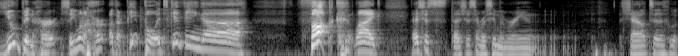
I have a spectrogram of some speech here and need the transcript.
you've been hurt, so you want to hurt other people. It's giving uh, fuck. Like, that's just that's just a receipt memory. Shout out to who,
